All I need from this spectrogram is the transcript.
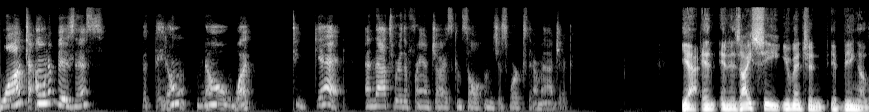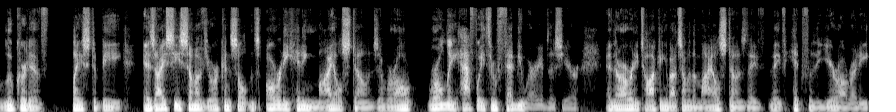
want to own a business, but they don't know what to get. And that's where the franchise consultant just works their magic. Yeah, and and as I see, you mentioned it being a lucrative place to be. As I see some of your consultants already hitting milestones, and we're all we're only halfway through February of this year, and they're already talking about some of the milestones they've they've hit for the year already.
